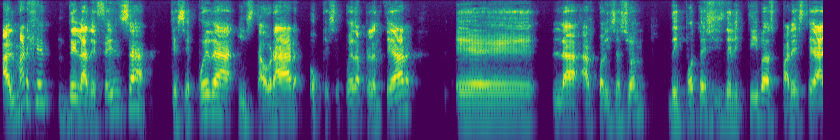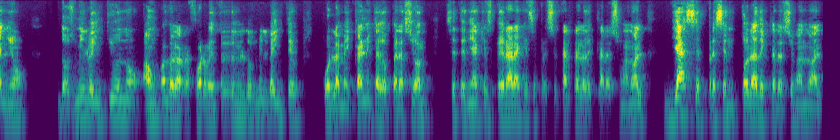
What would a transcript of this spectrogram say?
al margen de la defensa que se pueda instaurar o que se pueda plantear eh, la actualización de hipótesis delictivas para este año 2021, aun cuando la reforma entró en el 2020 por la mecánica de operación, se tenía que esperar a que se presentara la declaración anual. Ya se presentó la declaración anual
